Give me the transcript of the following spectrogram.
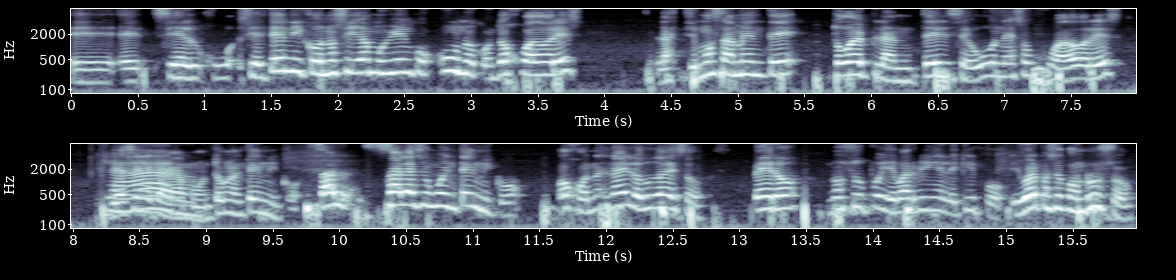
eh, eh, si, el, si el técnico no se lleva muy bien con uno, con dos jugadores, lastimosamente todo el plantel se une a esos jugadores y hacen el montón al técnico. Sal, Sale es un buen técnico, ojo, nadie lo duda de eso, pero no supo llevar bien el equipo. Igual pasó con Russo.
